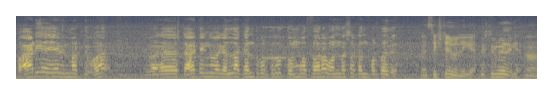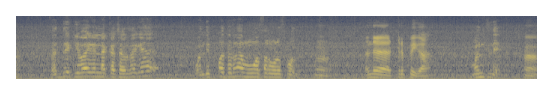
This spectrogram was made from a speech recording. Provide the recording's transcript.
ಬಾಡಿ ಏನು ಇದು ಮಾಡ್ತೀವೋ ಇವಾಗ ಸ್ಟಾರ್ಟಿಂಗ್ ಇವಾಗ ಎಲ್ಲ ಕಂತು ಬರ್ತಿರೋದು ತೊಂಬತ್ತು ಸಾವಿರ ಒಂದು ಲಕ್ಷ ಕಂತು ಬರ್ತಾ ಇದೆ. ಸಿಕ್ಸ್ಟೀನ್ ವಿಲ್ಲಿಗೆ ಸಿಕ್ಸ್ಟೀನ್ ಹಾಂ. ಸದ್ಯಕ್ಕೆ ಇವಾಗಿನ ಲೆಕ್ಕಾಚಾರದಾಗೆ ಒಂದು ಇಪ್ಪತ್ತರಿಂದ ಮೂವತ್ತು ಸಾವಿರ ಉಳಿಸ್ಬೋದು. ಹ್ಞೂ ಅಂದರೆ ಈಗ? ಮಂತ್ಲಿ ಹಾಂ.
